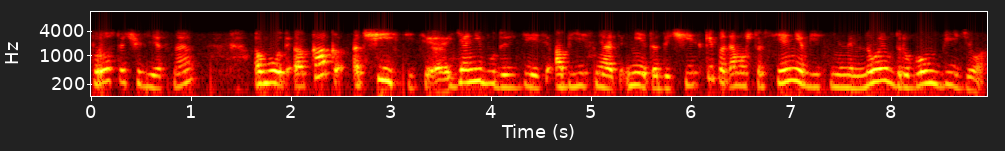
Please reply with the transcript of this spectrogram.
Просто чудесная. Вот, э, как чистить, э, я не буду здесь объяснять методы чистки, потому что все они объяснены мною в другом видео.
